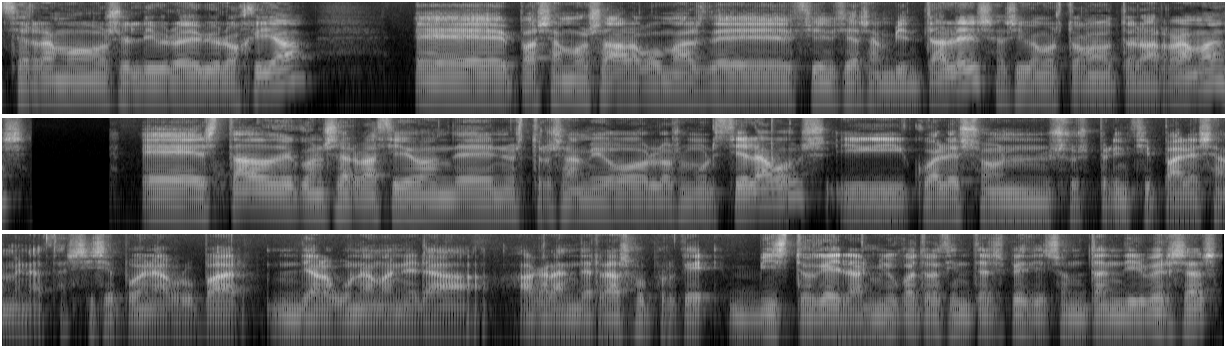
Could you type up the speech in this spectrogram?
cerramos el libro de biología. Eh, pasamos a algo más de ciencias ambientales, así vamos tocando todas las ramas. Eh, estado de conservación de nuestros amigos los murciélagos y cuáles son sus principales amenazas, si se pueden agrupar de alguna manera a grande rasgo, porque visto que las 1400 especies son tan diversas,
